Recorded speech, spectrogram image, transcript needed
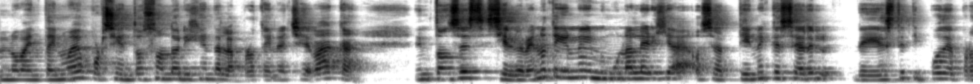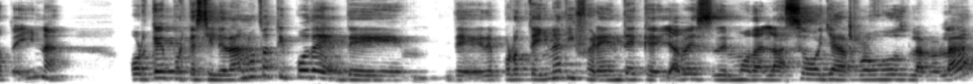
99% son de origen de la proteína de vaca. Entonces, si el bebé no tiene ninguna alergia, o sea, tiene que ser de este tipo de proteína. ¿Por qué? Porque si le dan otro tipo de, de, de proteína diferente, que ya ves de moda, la soya, arroz, bla, bla, bla,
